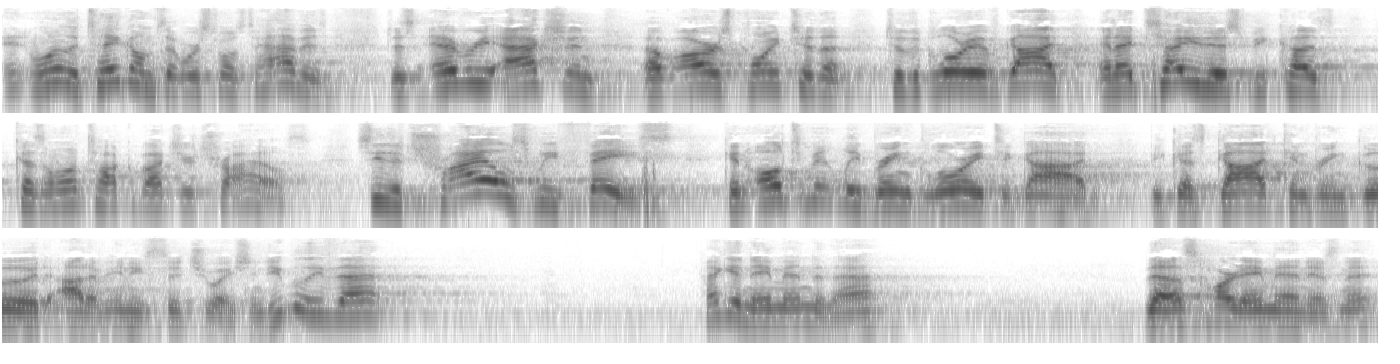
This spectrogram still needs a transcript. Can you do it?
And one of the take homes that we're supposed to have is does every action of ours point to the, to the glory of God? And I tell you this because, because I want to talk about your trials. See, the trials we face can ultimately bring glory to God because God can bring good out of any situation. Do you believe that? Can I get an amen to that? That's hard amen, isn't it?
